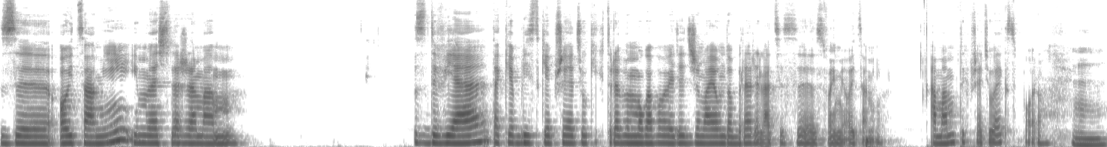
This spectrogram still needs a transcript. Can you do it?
z ojcami i myślę, że mam z dwie takie bliskie przyjaciółki, które bym mogła powiedzieć, że mają dobre relacje z swoimi ojcami. A mam tych przyjaciółek sporo. Mm.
